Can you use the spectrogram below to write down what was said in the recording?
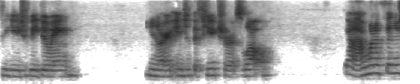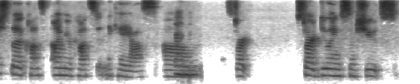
for you to be doing, you know, into the future as well. Yeah, I want to finish the const- I'm your constant in the chaos. Um, mm-hmm. Start start doing some shoots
